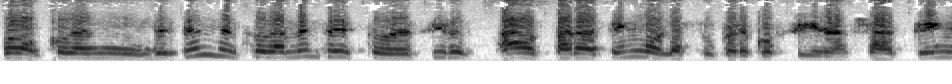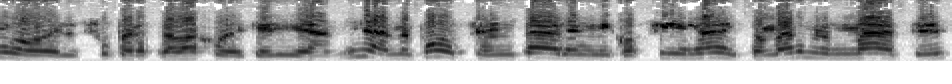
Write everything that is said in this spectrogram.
No, con- depende solamente de esto de decir, ah, para, tengo la super cocina ya, tengo el super trabajo que quería. Mira, me puedo sentar en mi cocina y tomarme un mate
